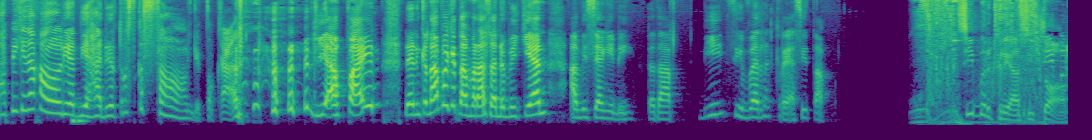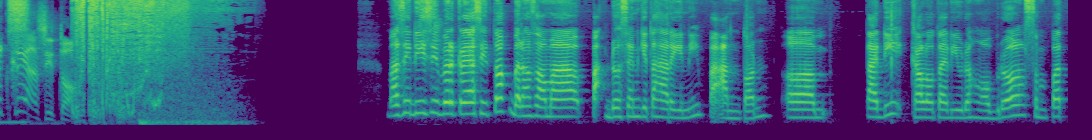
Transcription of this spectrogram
Tapi kita kalau lihat dia hadir terus kesel gitu kan. Diapain dan kenapa kita merasa demikian? Abis yang ini tetap di Cyber Kreasi Talk. Cyber Kreasi Talk. Masih di Cyber Kreasi Talk bareng sama Pak dosen kita hari ini, Pak Anton. Um, tadi kalau tadi udah ngobrol sempat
